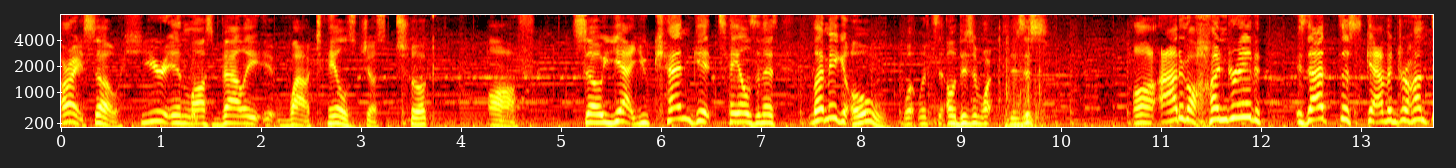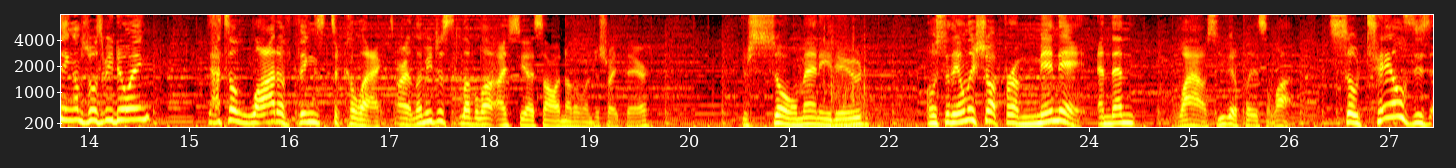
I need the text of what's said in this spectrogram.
All right, so here in Lost Valley, it, wow, Tails just took off. So yeah, you can get Tails in this. Let me go. Oh, what, what's? Oh, this is what? Is this? Uh, out of a hundred, is that the scavenger hunt thing I'm supposed to be doing? That's a lot of things to collect. All right, let me just level up. I see. I saw another one just right there. There's so many, dude. Oh, so they only show up for a minute, and then, wow. So you gotta play this a lot. So Tails is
